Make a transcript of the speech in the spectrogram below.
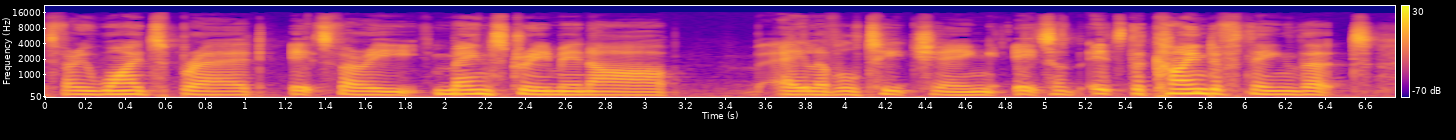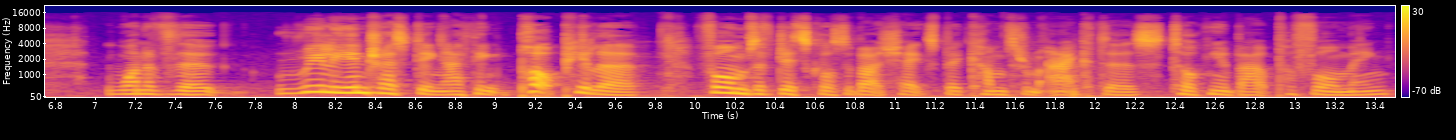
it's very widespread. It's very mainstream in our A level teaching. It's a, it's the kind of thing that one of the really interesting, I think, popular forms of discourse about Shakespeare comes from actors talking about performing,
